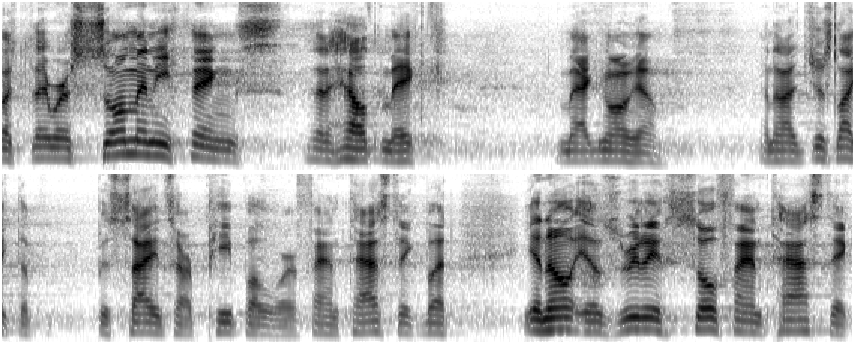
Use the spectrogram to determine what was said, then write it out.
but there were so many things that helped make Magnolia. And I'd just like to, besides our people were fantastic, but you know, it was really so fantastic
